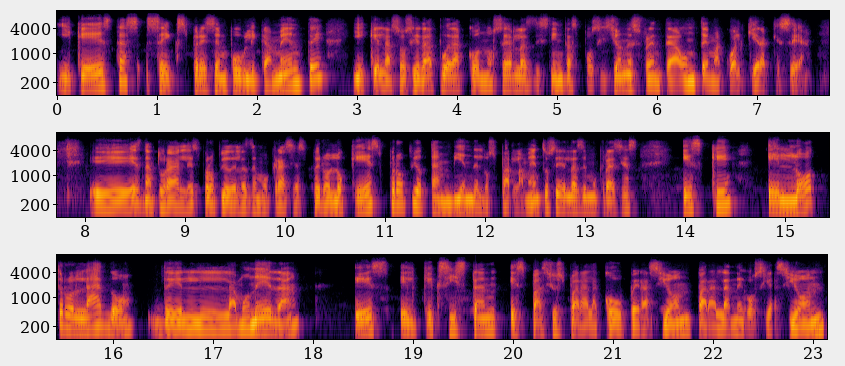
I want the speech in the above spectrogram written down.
y que éstas se expresen públicamente y que la sociedad pueda conocer las distintas posiciones frente a un tema cualquiera que sea. Eh, es natural, es propio de las democracias, pero lo que es propio también de los parlamentos y de las democracias es que el otro lado de la moneda, es el que existan espacios para la cooperación, para la negociación,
